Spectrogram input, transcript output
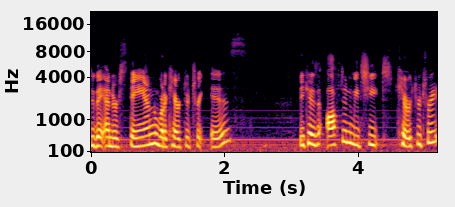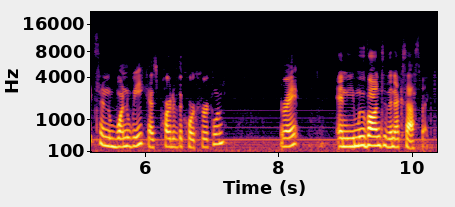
Do they understand what a character trait is? Because often we teach character traits in one week as part of the core curriculum, right? and you move on to the next aspect.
